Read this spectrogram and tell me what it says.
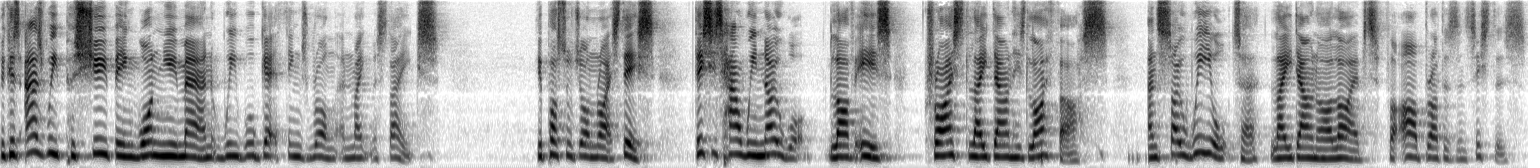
because as we pursue being one new man, we will get things wrong and make mistakes. The Apostle John writes this This is how we know what love is. Christ laid down his life for us, and so we ought to lay down our lives for our brothers and sisters.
